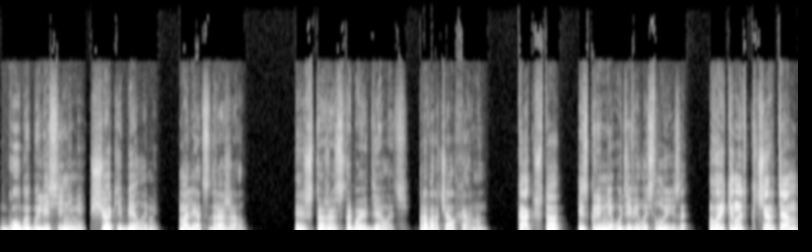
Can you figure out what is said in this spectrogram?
Губы были синими, щеки белыми. Малец дрожал. «И что же с тобой делать?» — проворчал Харман. «Как что?» — искренне удивилась Луиза. «Выкинуть к чертям!»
